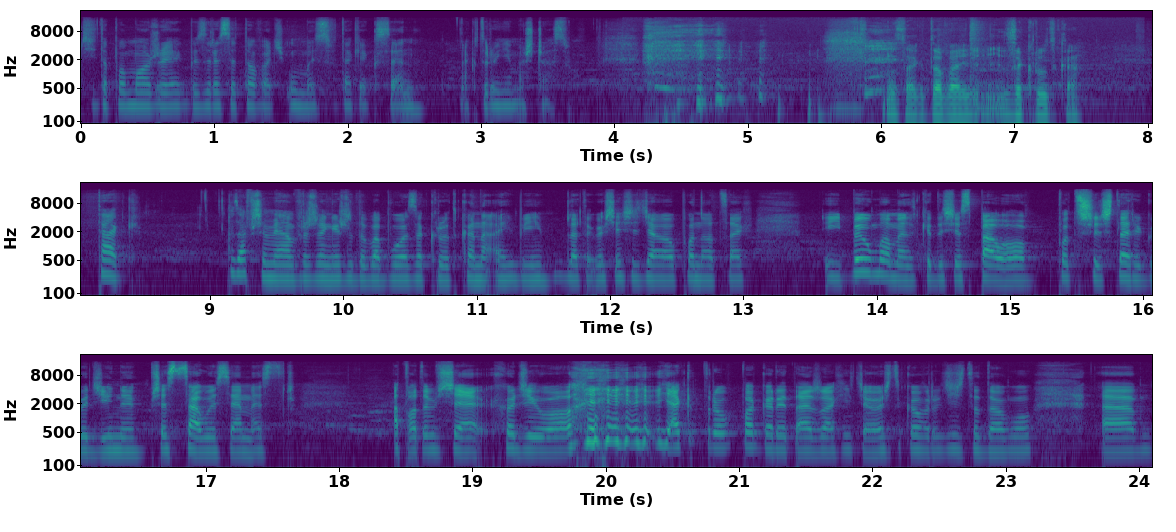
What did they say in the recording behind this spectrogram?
ci to pomoże jakby zresetować umysł, tak jak sen, na który nie masz czasu. No tak, doba za krótka. Tak. Zawsze miałam wrażenie, że doba była za krótka na IB, dlatego się siedziało po nocach. I był moment, kiedy się spało po 3-4 godziny przez cały semestr, a potem się chodziło jak trup po korytarzach i chciało tylko wrócić do domu. Um,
